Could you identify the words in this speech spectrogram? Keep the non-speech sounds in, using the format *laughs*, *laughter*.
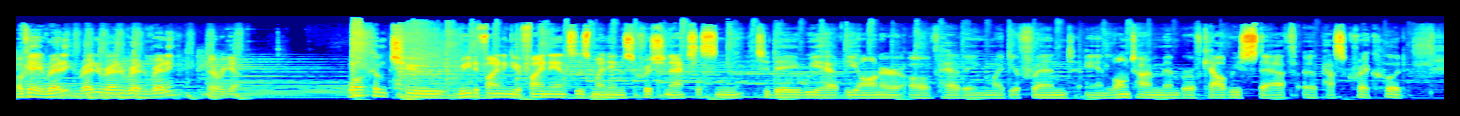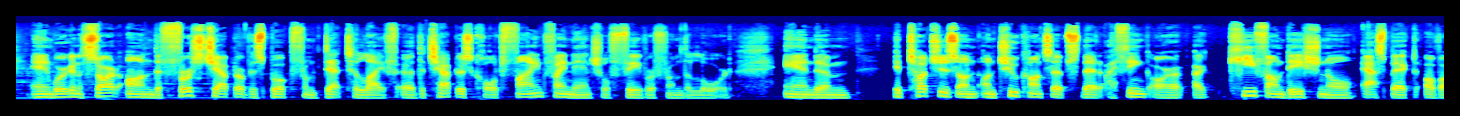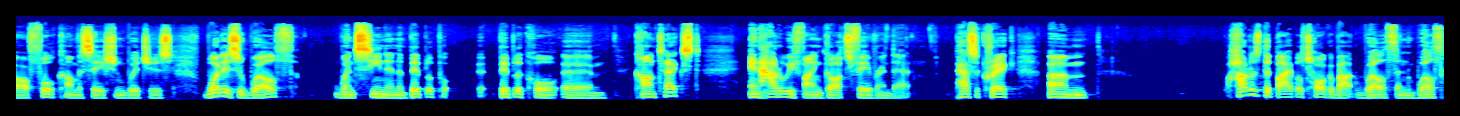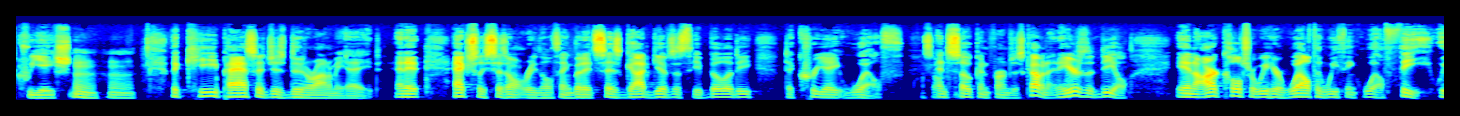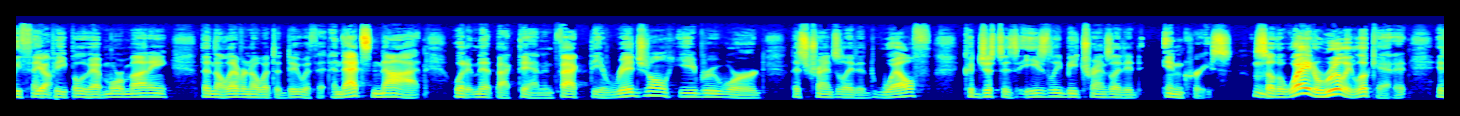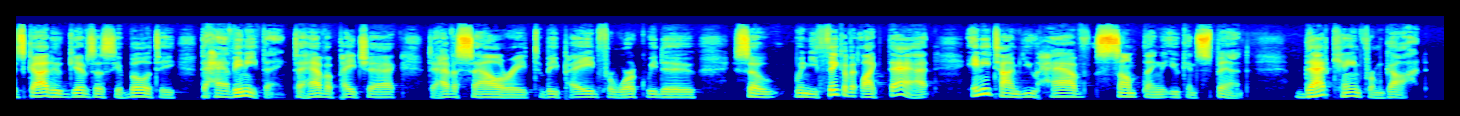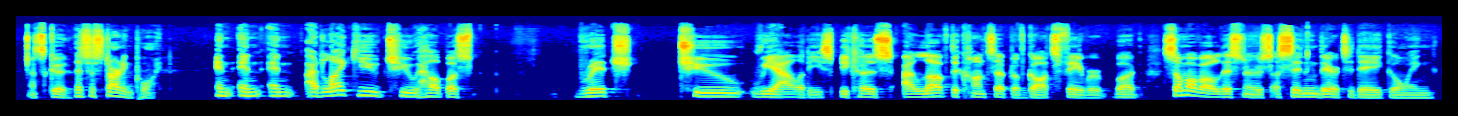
Okay, ready? Ready, ready, ready, ready? There we go. Welcome to Redefining Your Finances. My name is Christian Axelson. Today we have the honor of having my dear friend and longtime member of Calvary's staff, uh, Pastor Kregg Hood. And we're going to start on the first chapter of his book, From Debt to Life. Uh, the chapter is called Find Financial Favor from the Lord. And um, it touches on, on two concepts that I think are a key foundational aspect of our full conversation, which is what is wealth when seen in a biblical, biblical um, context, and how do we find God's favor in that? Pastor Kregg, um, how does the Bible talk about wealth and wealth creation? Mm-hmm. The key passage is Deuteronomy 8. And it actually says, I won't read the whole thing, but it says God gives us the ability to create wealth awesome. and so confirms his covenant. And here's the deal in our culture, we hear wealth and we think wealthy. We think yeah. people who have more money than they'll ever know what to do with it. And that's not what it meant back then. In fact, the original Hebrew word that's translated wealth could just as easily be translated increase. Hmm. So the way to really look at it, it's God who gives us the ability to have anything, to have a paycheck, to have a salary, to be paid for work we do. So when you think of it like that, anytime you have something that you can spend, that came from God. That's good. That's a starting point. And and and I'd like you to help us bridge two realities because I love the concept of God's favor, but some of our listeners are sitting there today going,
